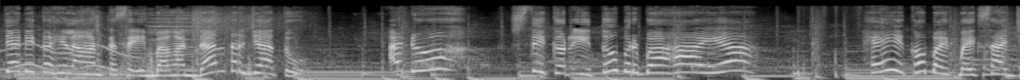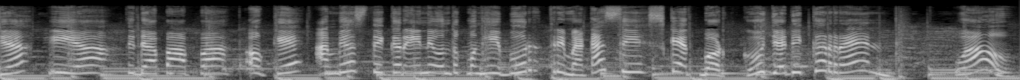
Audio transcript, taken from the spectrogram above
jadi kehilangan keseimbangan dan terjatuh. Aduh, stiker itu berbahaya. Hei, kau baik-baik saja? Iya, tidak apa-apa. Oke, ambil stiker ini untuk menghibur. Terima kasih, skateboardku jadi keren. Wow,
